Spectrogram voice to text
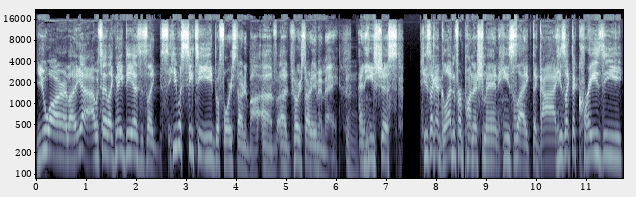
You are like yeah, I would say like Nate Diaz is like he was CTE'd before he started uh, uh, before he started MMA, Mm-hmm. and he's just he's like a glutton for punishment. He's like the guy. He's like the crazy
